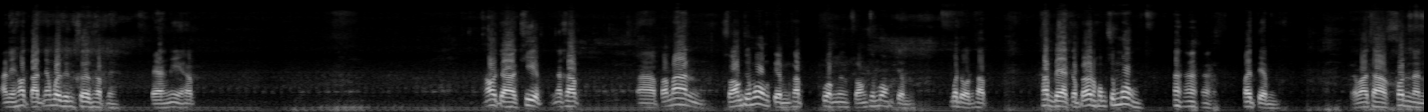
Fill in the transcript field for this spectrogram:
อันนี้เขาตัดยังไม่ถึงเคิงครับเนี่ยแปลงนี้ครับเขาจะคีบนะครับอ่าประมาณสองชั่วโมงเต็มครับพวงหนึ่งสองชั่วโมงเต็มบ่โดนครับ ถ้าแบกกับประมาณหกชั่วโมงค่อยเต็ม แต่ว่าถ้าคนนั้น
